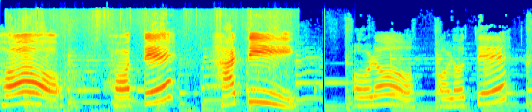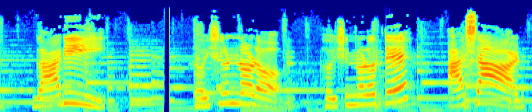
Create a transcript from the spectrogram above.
হ, হতে হাতি অড় অড়তে গাড়ি হৈশূন্যর হৈশূন্যরতে আষাঢ়।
